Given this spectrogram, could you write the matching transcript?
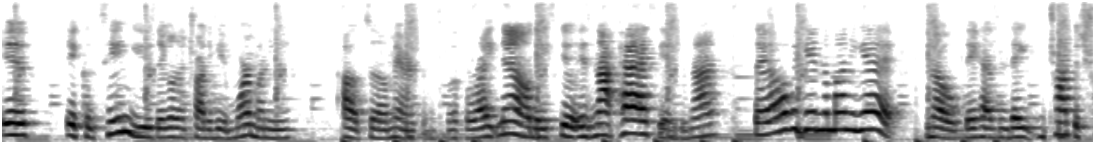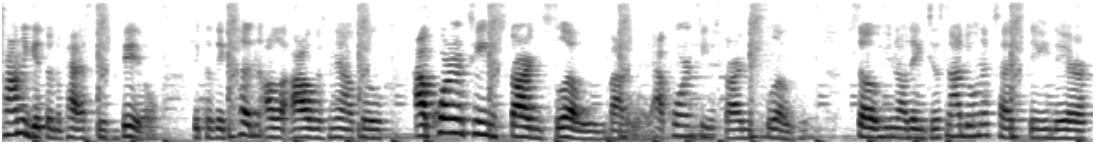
if it continues, they're gonna try to get more money out to Americans. But for right now, they still it's not passed yet. Do not say, "Oh, we're getting the money yet." No, they hasn't. They Trump is trying to get them to pass this bill because they're cutting all the hours now. So our quarantine is starting slowly. By the way, our quarantine is starting slowly. So you know they just not doing the testing. They're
